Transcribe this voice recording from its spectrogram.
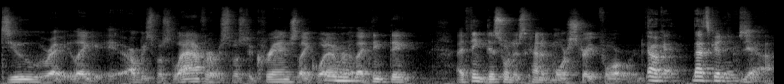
do right like are we supposed to laugh or are we supposed to cringe like whatever Mm-hmm. i think they i think this one is kind of more straightforward Okay, that's good news. Yeah,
